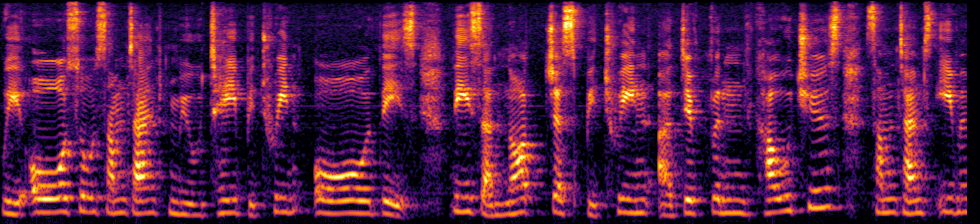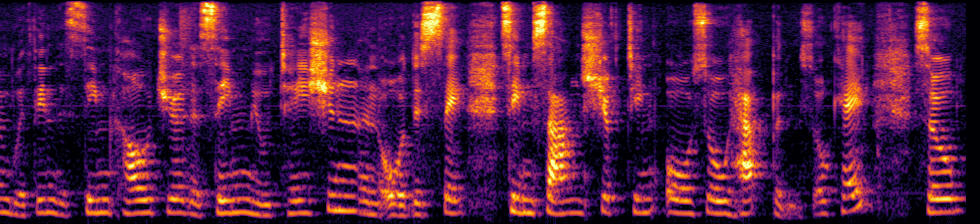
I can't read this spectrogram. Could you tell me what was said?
we also sometimes mutate between all these these are not just between uh, different cultures sometimes even within the same culture, the same mutation and or the same, same sound shifting also happens, okay? So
